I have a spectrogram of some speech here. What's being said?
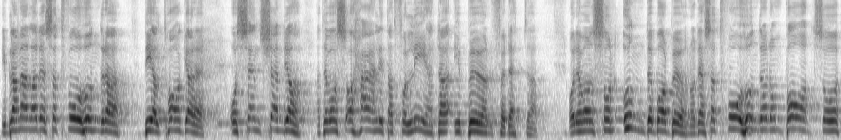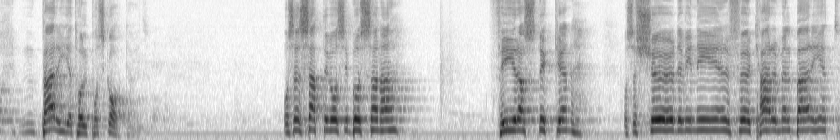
ibland alla dessa 200 deltagare. Och sen kände jag att det var så härligt att få leda i bön för detta. Och det var en sån underbar bön och dessa 200 de bad så berget höll på att skaka. Och sen satte vi oss i bussarna, fyra stycken, och så körde vi ner för Karmelberget.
